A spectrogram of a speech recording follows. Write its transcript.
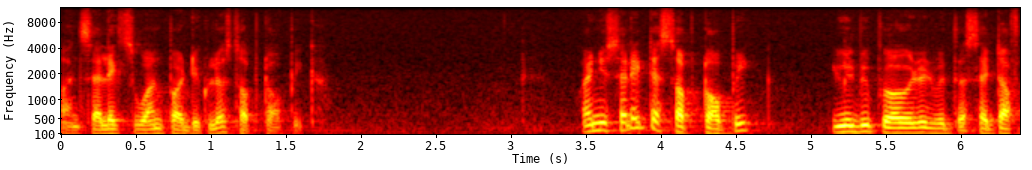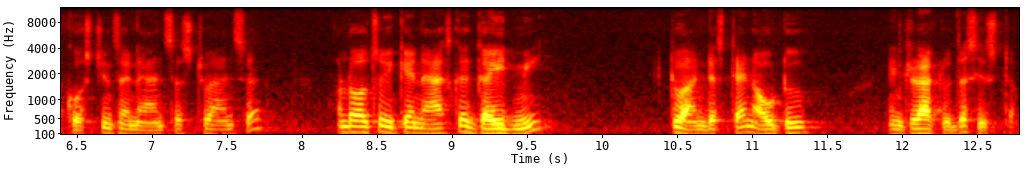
and selects one particular subtopic. When you select a subtopic, you will be provided with a set of questions and answers to answer and also you can ask a guide me to understand how to interact with the system.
